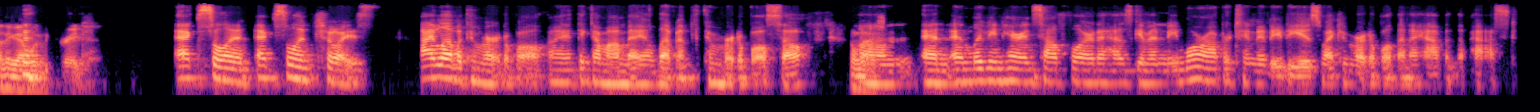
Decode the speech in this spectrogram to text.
I think that would be great. Excellent, excellent choice. I love a convertible. I think I'm on my 11th convertible. So, oh, nice. um, and and living here in South Florida has given me more opportunity to use my convertible than I have in the past.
